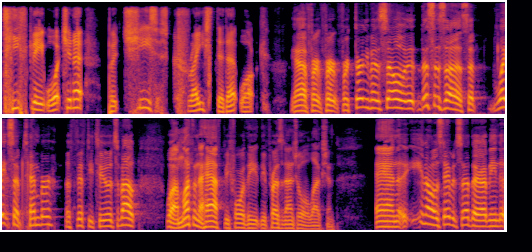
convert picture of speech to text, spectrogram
teeth grate watching it, but Jesus Christ did it work. Yeah, for for for thirty minutes. So this is uh sep- late September of fifty two. It's about well a month and a half before the the presidential election. And uh, you know, as David said there, I mean, uh,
